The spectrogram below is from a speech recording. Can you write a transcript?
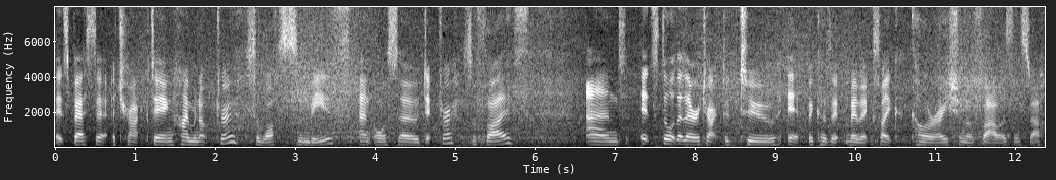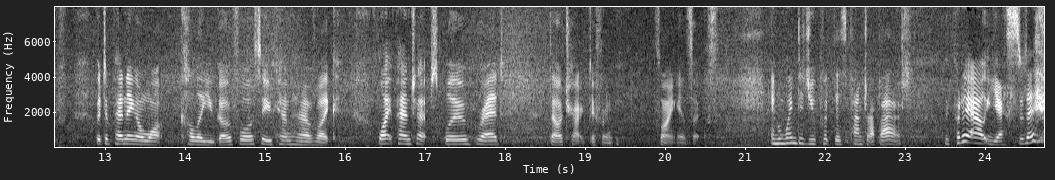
It's best at attracting Hymenoptera, so wasps and bees, and also Diptera, so flies and it's thought that they're attracted to it because it mimics like coloration of flowers and stuff. But depending on what color you go for, so you can have like white pan traps, blue, red, they'll attract different flying insects. And when did you put this pan trap out? We put it out yesterday.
